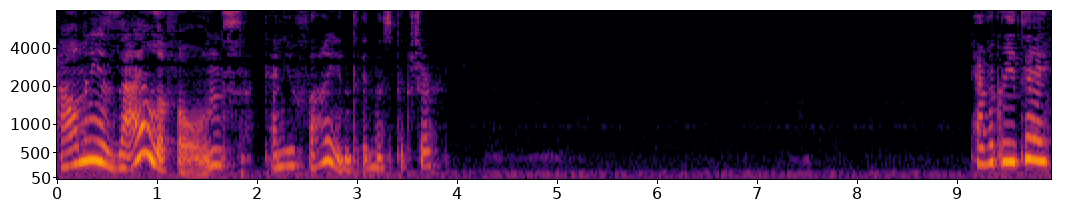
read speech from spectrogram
how many xylophones can you find in this picture? Have a great day.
